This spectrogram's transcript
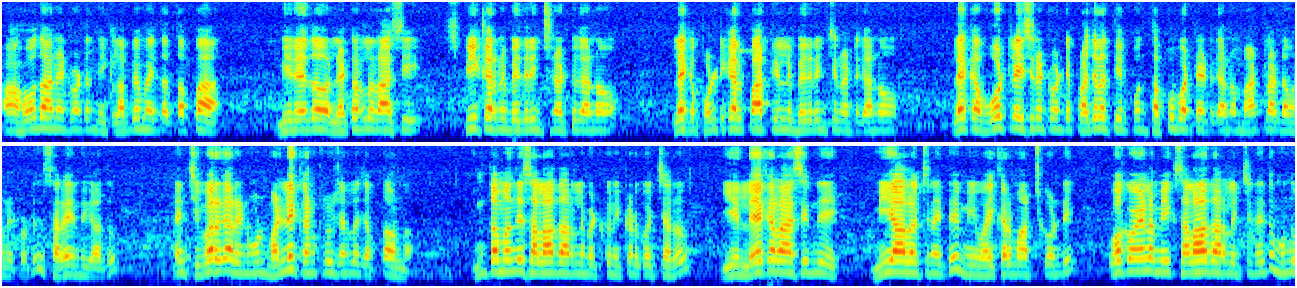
ఆ హోదా అనేటువంటిది మీకు లభ్యమవుతుంది తప్ప మీరేదో లెటర్లు రాసి స్పీకర్ని బెదిరించినట్టుగానో లేక పొలిటికల్ పార్టీల్ని బెదిరించినట్టుగానో లేక ఓట్లు వేసినటువంటి ప్రజల తీర్పును తప్పుపట్టేట్టుగానో మాట్లాడడం అనేటువంటిది సరైంది కాదు. నేను చివరిగా రెండు మూడు మళ్ళీ కన్క్లూజన్లో చెప్తా ఉన్నా. ఇంతమంది సలహాదారులను పెట్టుకుని ఇక్కడికి వచ్చారు ఈ లేఖ రాసింది మీ ఆలోచన అయితే మీ వైఖరి మార్చుకోండి. ఒకవేళ మీకు సలహాదారులు ఇచ్చిందైతే ముందు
